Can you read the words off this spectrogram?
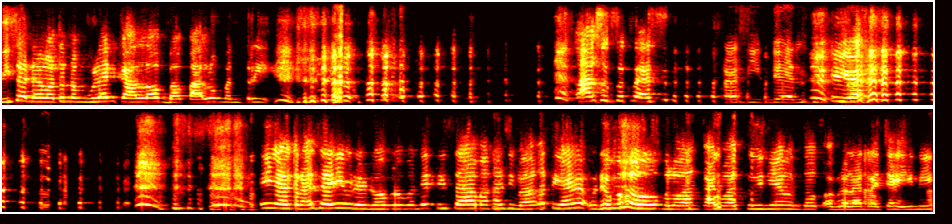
bisa dalam waktu enam bulan kalau bapak lu menteri. Langsung sukses. Presiden. Iya. Iya kerasa ini udah 20 menit Tisa. Makasih banget ya udah mau meluangkan waktunya untuk obrolan receh ini.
